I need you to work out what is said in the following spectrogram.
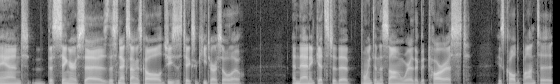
and the singer says this next song is called Jesus takes a guitar solo and then it gets to the point in the song where the guitarist is called upon to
